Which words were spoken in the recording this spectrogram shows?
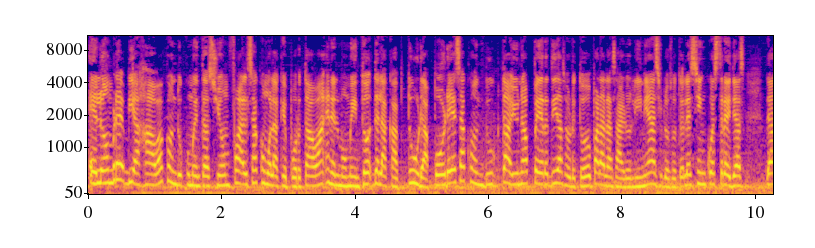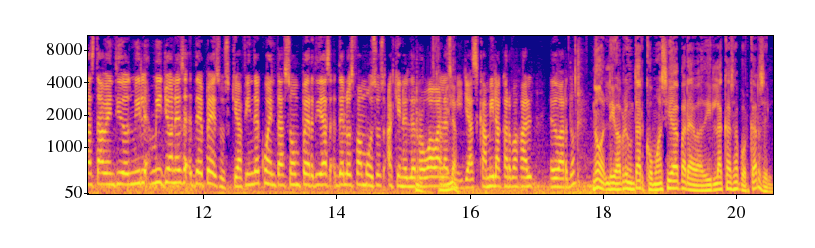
El hombre viajaba con documentación falsa como la que portaba en el momento de la captura. Por esa conducta hay una pérdida, sobre todo para las aerolíneas y los hoteles cinco estrellas, de hasta 22 mil millones de pesos, que a fin de cuentas son pérdidas de los famosos a quienes les robaban las millas. Camila Carvajal, Eduardo. No, le iba a preguntar, ¿cómo hacía para evadir la casa por cárcel?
